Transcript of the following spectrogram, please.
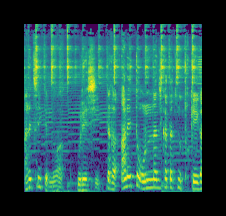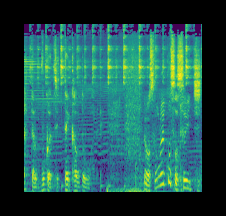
あれついてるのは嬉しい。だからあれと同じ形の時計があったら僕は絶対買うと思うあれでもそれこそスイッチ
